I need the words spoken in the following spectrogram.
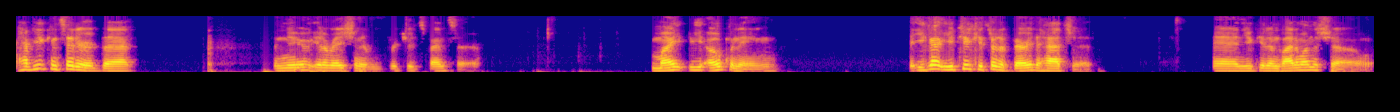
have you considered that the new iteration of Richard Spencer might be opening? You got you two could sort of bury the hatchet, and you could invite him on the show,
